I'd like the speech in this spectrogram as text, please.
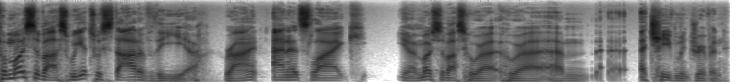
for most of us, we get to a start of the year, right? And it's like, you know, most of us who are who are um, achievement driven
